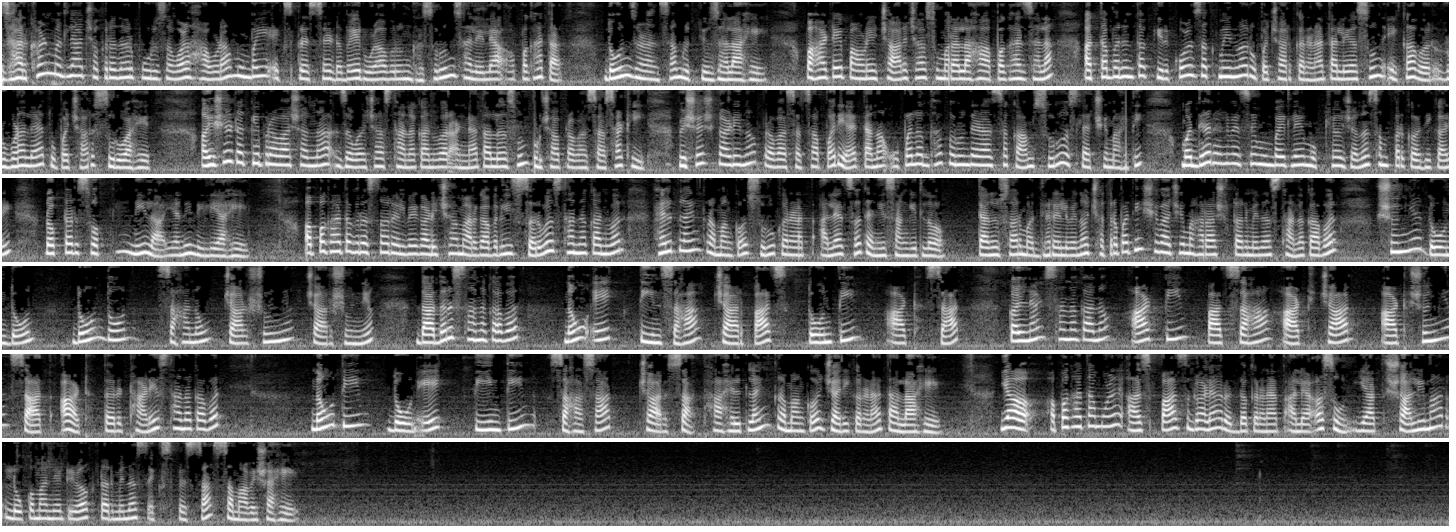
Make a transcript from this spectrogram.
झारखंडमधल्या चक्रधरपूरजवळ हावडा मुंबई एक्सप्रेसचे डबे रुळावरून घसरून झालेल्या अपघातात दोन जणांचा मृत्यू झाला आहे. पहाटे पावणे चारच्या सुमाराला हा अपघात झाला. आतापर्यंत किरकोळ जखमींवर उपचार करण्यात आले असून एकावर रुग्णालयात उपचार सुरू आहेत. ऐंशी टक्के प्रवाशांना जवळच्या स्थानकांवर आणण्यात आलं असून पुढच्या प्रवासासाठी विशेष गाडीनं प्रवासाचा पर्याय त्यांना उपलब्ध करून देण्याचं काम सुरू असल्याची माहिती मध्य रेल्वेचे मुंबईतले मुख्य जनसंपर्क अधिकारी डॉक्टर स्वप्नील नीला यांनी दिली आहे. अपघातग्रस्त रेल्वेगाडीच्या मार्गावरील सर्व स्थानकांवर हेल्पलाईन क्रमांक सुरू करण्यात आल्याचं त्यांनी सांगितलं. त्यानुसार मध्य रेल्वेनं छत्रपती शिवाजी महाराज टर्मिनस स्थानकावर शून्य दोन दोन दोन दोन सहा नऊ चार शून्य चार शून्य दादर स्थानकावर नऊ एक तीन सहा चार पाच दोन तीन आठ सात कल्याण स्थानकानं आठ तीन पाच सहा आठ चार आठ शून्य सात आठ. तर ठाणे स्थानकावर नऊ तीन दोन एक तीन तीन सहा सात चार सात हा हेल्पलाईन क्रमांक जारी करण्यात आला आहे. या अपघातामुळे आज पाच गाड्या रद्द करण्यात आल्या असून यात शालिमार लोकमान्य टिळक टर्मिनस एक्सप्रेसचा समावेश आहे.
